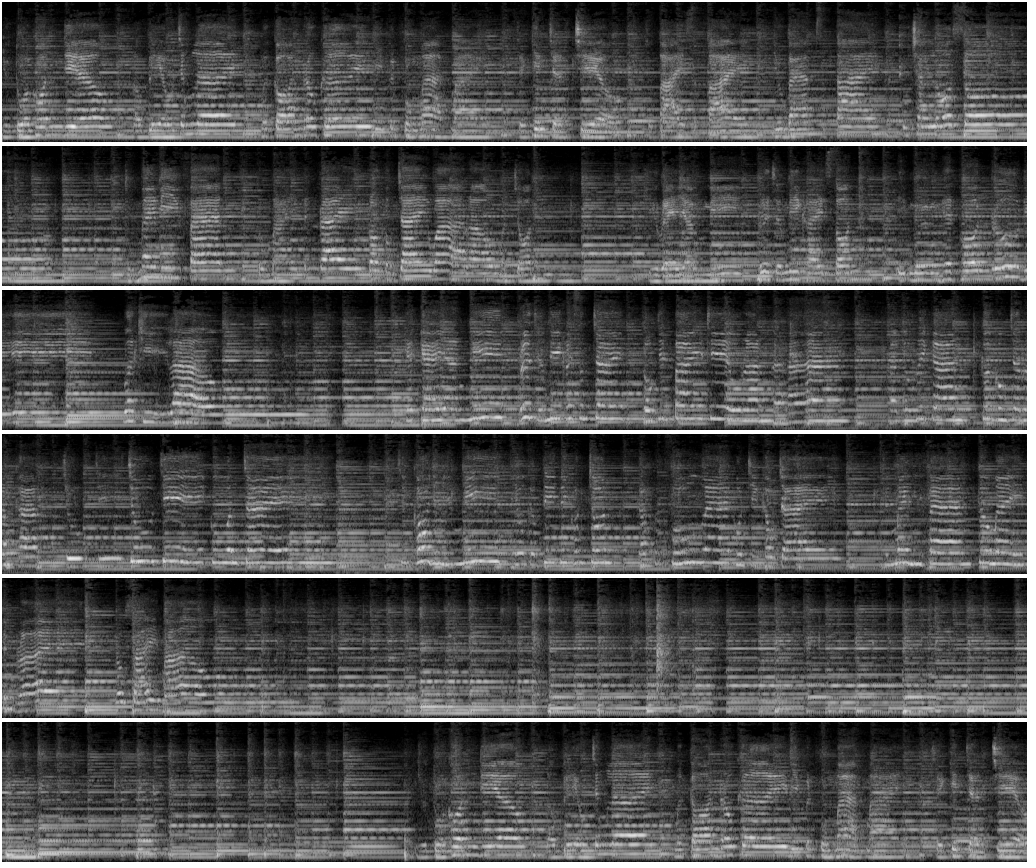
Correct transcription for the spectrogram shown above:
อยู่ตัวคนเดียว เราเปลี่ยวจังเลย เมื่อก่อนเราเคยมีเพื่อนฝูงมากมาย จะกินจะเที่ยวสบายสบายอยู่แบบสไตล์ผู้ชายโลโซถึงไม่มีแฟนก็ไม่เป็นไรเพราะต้องใจว่าเรามันจนขี้เรอย่างนี้เพื่อจะมีใครสน อีกหนึ่งเหตุผลรู้ดี ว่าขี้เหล้าแก่ๆอย่างนี้ หรือจะมีใครสนใจตกเย็นไปเที่ยวร้านอาหารหากอยู่ด้วยกันก็คงจะรำคาญจุกจีจูจี ก่อนเราเคยมีเพื่อนฝูงมากมายจะกินจะเที่ยว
